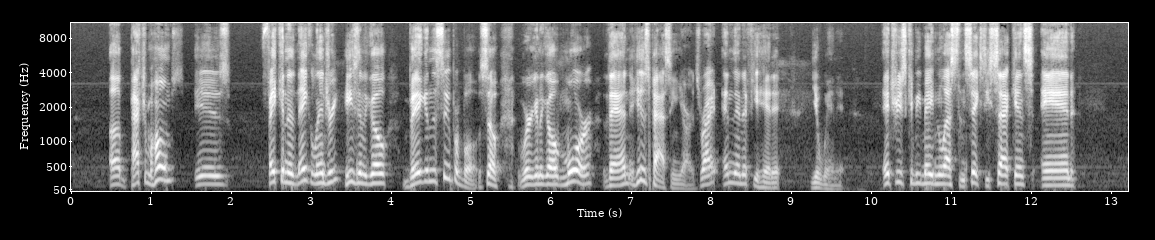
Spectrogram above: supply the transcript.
uh, Patrick Mahomes is faking an ankle injury, he's going to go big in the Super Bowl. So we're going to go more than his passing yards, right? And then if you hit it, you win it. Entries can be made in less than 60 seconds, and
